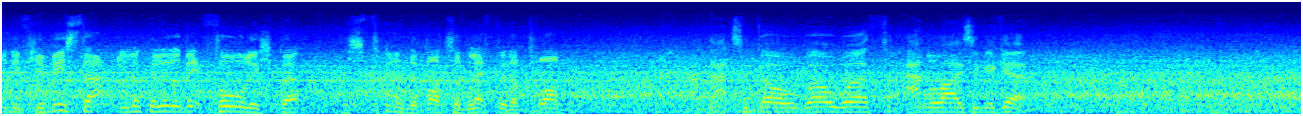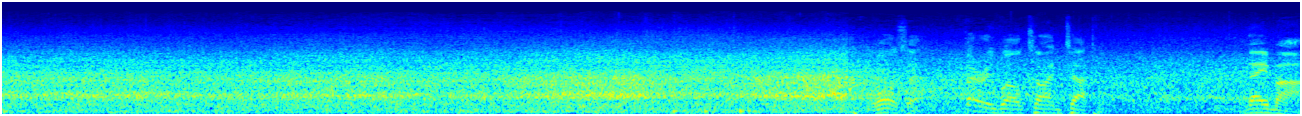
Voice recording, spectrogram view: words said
And if you miss that, you look a little bit foolish, but he's found the bottom left with a plumb. And that's a goal well worth analysing again. That was a very well-timed tackle. Neymar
